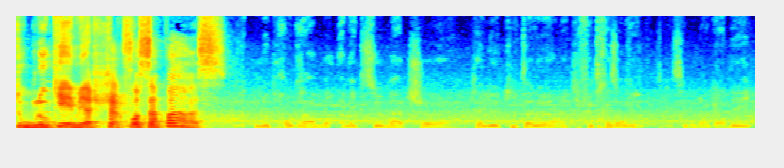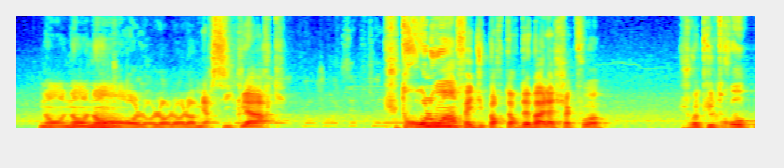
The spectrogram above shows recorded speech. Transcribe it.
tout bloquer, mais à chaque fois ça passe. Le programme avec ce match qui a lieu tout à l'heure et qui fait très envie. C'est bon de regarder. Non, non, non. Oh là là là là, merci Clark. Je suis trop loin en fait du porteur de balle à chaque fois. Je recule trop.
